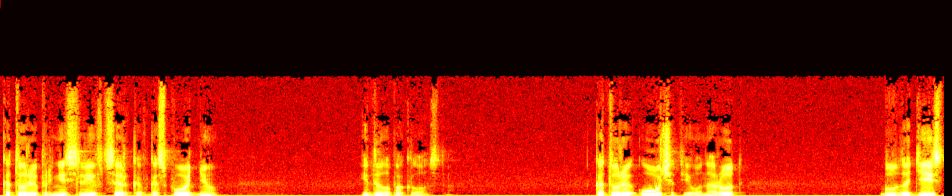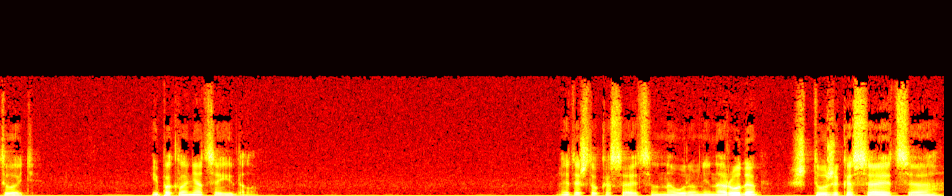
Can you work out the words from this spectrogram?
Которые принесли в церковь Господню идолопоклонство. Которые учат его народ блудодействовать и поклоняться идолам. Это что касается на уровне народа. Что же касается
